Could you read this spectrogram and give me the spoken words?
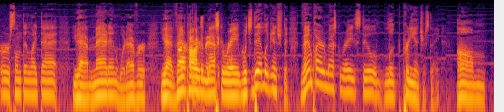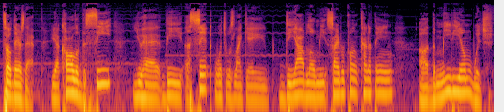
or something like that. You had Madden, whatever. You had Vampire the. Masquerade, which did look interesting. Vampire the Masquerade still looked pretty interesting. Um, so there's that. You had Call of the Sea. You had the Ascent, which was like a Diablo meet Cyberpunk kind of thing. Uh, the Medium, which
